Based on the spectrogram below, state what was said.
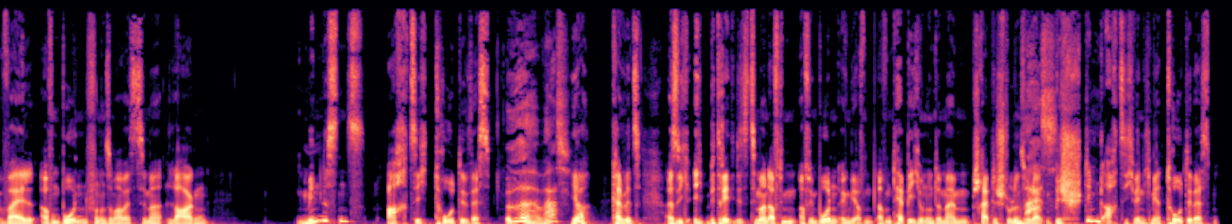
weil auf dem Boden von unserem Arbeitszimmer lagen mindestens 80 tote Wespen. Ugh, was? Ja, kein Witz. Also ich, ich betrete dieses Zimmer und auf dem, auf dem Boden, irgendwie auf dem, auf dem Teppich und unter meinem Schreibtischstuhl und so lagen Was? bestimmt 80, wenn nicht mehr, tote Wespen.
